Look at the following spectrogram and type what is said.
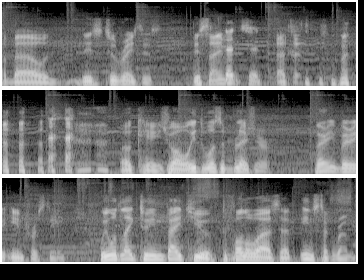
about these two races. This time, that's it that's it. okay, Joao, it was a pleasure. Very, very interesting. We would like to invite you to follow us at Instagram.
